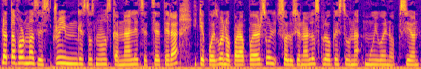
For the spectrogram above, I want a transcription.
plataformas de streaming, estos nuevos canales, etcétera, y que pues bueno, para poder solucionarlos creo que es una muy buena opción.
